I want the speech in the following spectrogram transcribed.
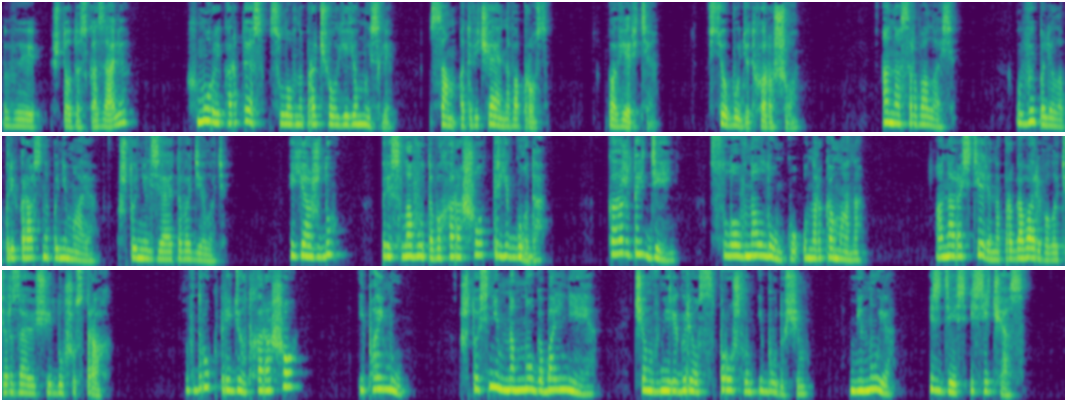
«Вы что-то сказали?» Хмурый Кортес словно прочел ее мысли, сам отвечая на вопрос. «Поверьте, все будет хорошо». Она сорвалась. Выпалила, прекрасно понимая, что нельзя этого делать. «Я жду пресловутого хорошо три года. Каждый день, словно ломку у наркомана». Она растерянно проговаривала терзающий душу страх. Вдруг придет хорошо, и пойму, что с ним намного больнее, чем в мире грез с прошлым и будущим, минуя здесь и сейчас.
